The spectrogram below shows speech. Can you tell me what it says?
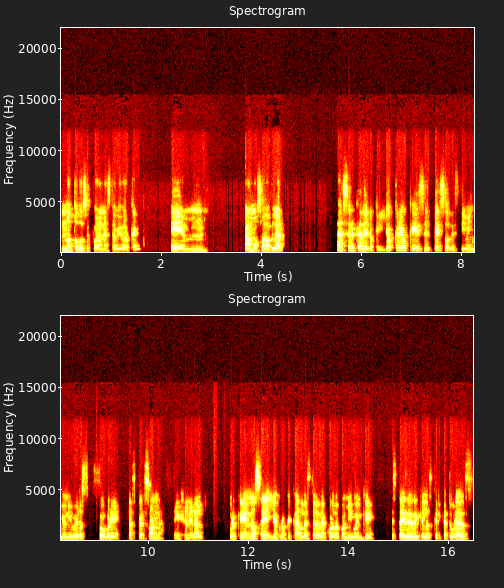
no todo se puede en esta vida, ¿ok? Em, vamos a hablar acerca de lo que yo creo que es el peso de Steven Universe sobre las personas en general. Porque no sé, yo creo que Carla estará de acuerdo conmigo en que esta idea de que las caricaturas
